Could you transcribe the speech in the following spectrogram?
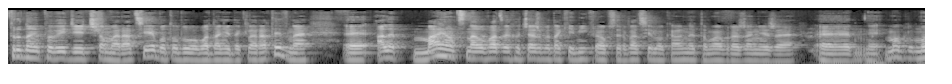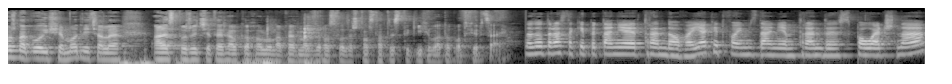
trudno mi powiedzieć, kto ma rację, bo to było badanie deklaratywne, ale mając na uwadze chociażby takie mikroobserwacje lokalne, to mam wrażenie, że można było i się modlić, ale, ale spożycie też alkoholu na pewno wzrosło, zresztą statystyki chyba to potwierdzają. No to teraz takie pytanie trendowe. Jakie Twoim zdaniem trendy społeczne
